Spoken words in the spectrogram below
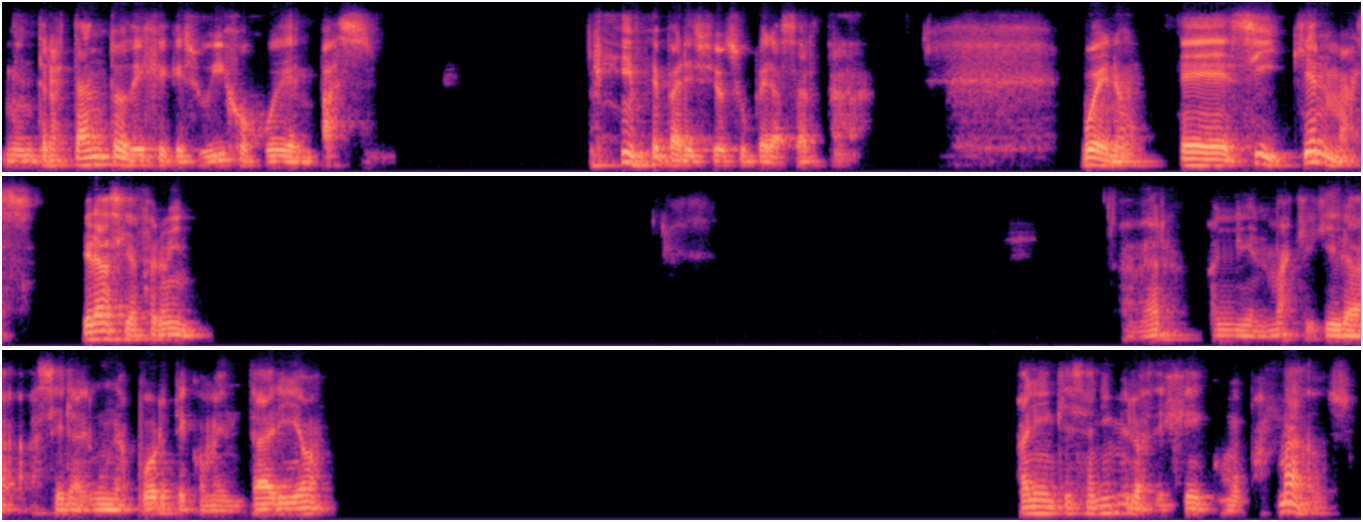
Mientras tanto, deje que su hijo juegue en paz. Y me pareció súper acertada. Bueno, eh, sí, ¿quién más? Gracias, Fermín. A ver, ¿alguien más que quiera hacer algún aporte, comentario? Alguien que se anime, los dejé como pasmados.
